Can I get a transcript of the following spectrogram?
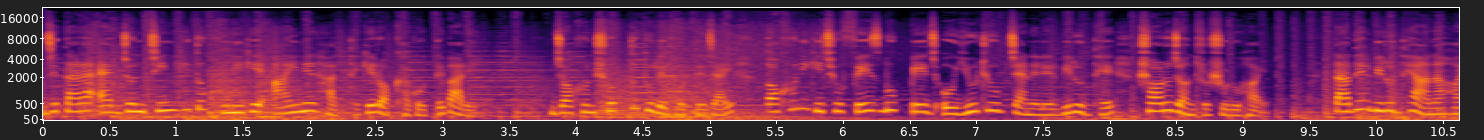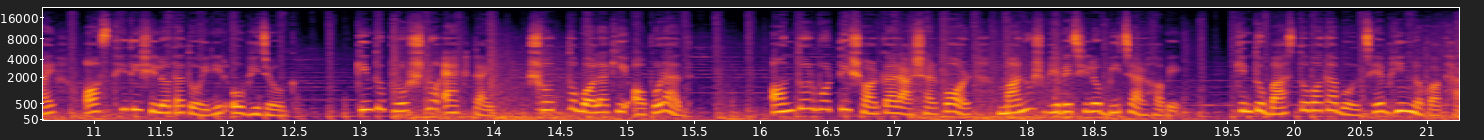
যে তারা একজন চিহ্নিত খুনিকে আইনের হাত থেকে রক্ষা করতে পারে। যখন সত্য তুলে ধরতে যায় তখনই কিছু ফেসবুক পেজ ও ইউটিউব চ্যানেলের বিরুদ্ধে ষড়যন্ত্র শুরু হয়। তাদের বিরুদ্ধে আনা হয় অস্থিতিশীলতা তৈরির অভিযোগ। কিন্তু প্রশ্ন একটাই, সত্য বলা কি অপরাধ? অন্তর্বর্তী সরকার আসার পর মানুষ ভেবেছিল বিচার হবে, কিন্তু বাস্তবতা বলছে ভিন্ন কথা।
